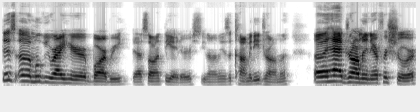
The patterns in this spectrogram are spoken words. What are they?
this uh movie right here, Barbie, that's on theaters, you know I mean, it's a comedy drama. Uh, it had drama in there for sure.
